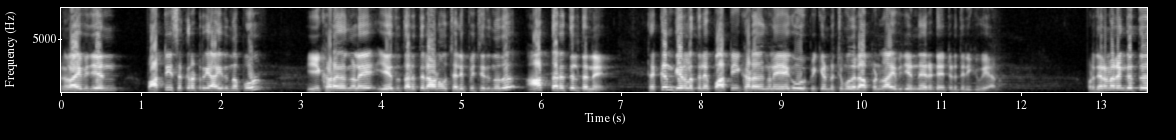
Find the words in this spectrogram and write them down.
പിണറായി വിജയൻ പാർട്ടി സെക്രട്ടറി ആയിരുന്നപ്പോൾ ഈ ഘടകങ്ങളെ ഏതു തരത്തിലാണോ ചലിപ്പിച്ചിരുന്നത് ആ തരത്തിൽ തന്നെ തെക്കൻ കേരളത്തിലെ പാർട്ടി ഘടകങ്ങളെ ഏകോപിപ്പിക്കേണ്ട ചുമതല പിണറായി വിജയൻ നേരിട്ട് ഏറ്റെടുത്തിരിക്കുകയാണ്. പ്രചരണ രംഗത്ത്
